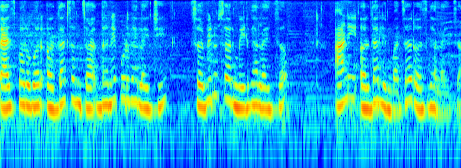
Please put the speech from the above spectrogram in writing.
त्याचबरोबर अर्धा चमचा धनेपूड घालायची चवीनुसार मीठ घालायचं आणि अर्धा लिंबाचा रस घालायचा.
